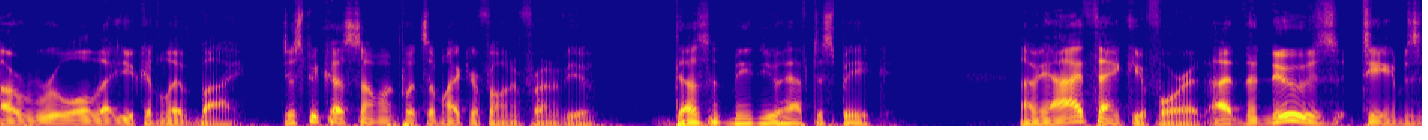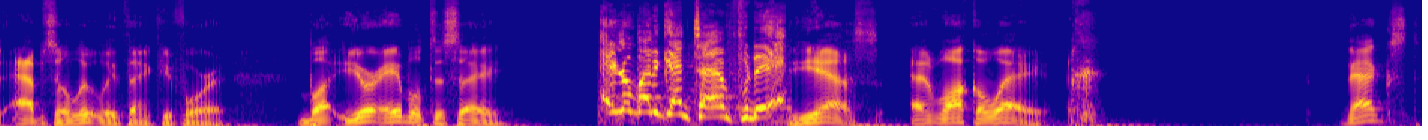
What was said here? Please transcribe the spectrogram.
a rule that you can live by. Just because someone puts a microphone in front of you doesn't mean you have to speak. I mean, I thank you for it. Uh, the news teams absolutely thank you for it. But you're able to say Ain't nobody got time for that. yes and walk away. Next.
